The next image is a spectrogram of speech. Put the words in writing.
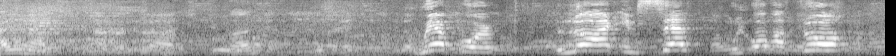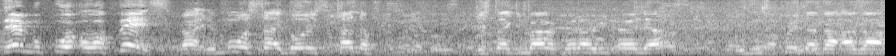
I don't know. Wherefore, the Lord himself will overthrow them before our face. Right, the most I go is stand up. Just like the brother brother read earlier, is the spirit as a as a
